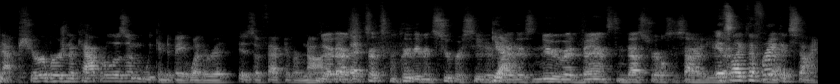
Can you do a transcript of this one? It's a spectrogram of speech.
that pure version of capitalism, we can debate whether it is effective or not. yeah, that's, that's- that's completely been superseded Yeah. by this new advanced industrial society. it's that- like the Frankenstein,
